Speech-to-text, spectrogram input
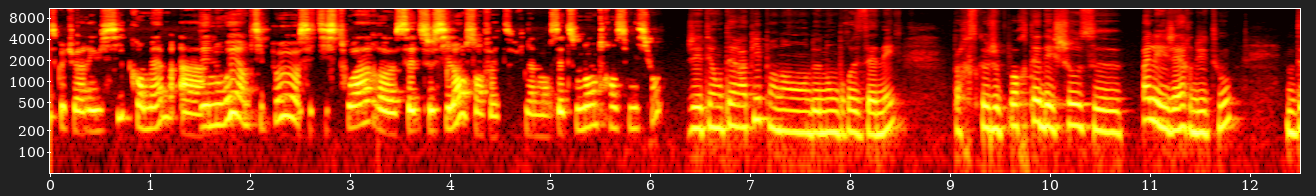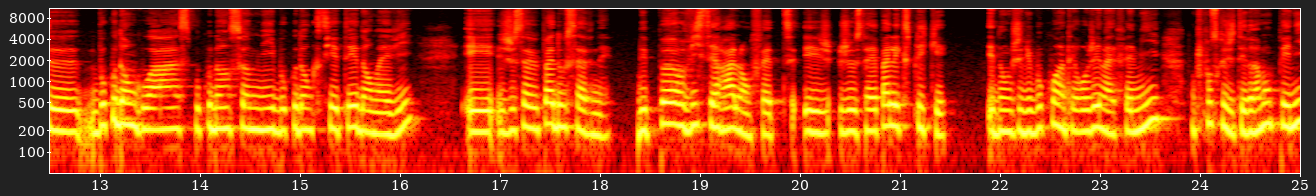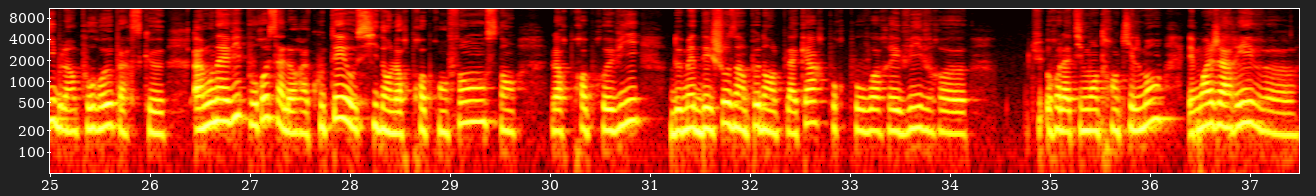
Est-ce que tu as réussi quand même à dénouer un petit peu cette histoire, euh, cette, ce silence en fait, finalement, cette non-transmission? J'ai été en thérapie pendant de nombreuses années parce que je portais des choses euh, pas légères du tout, de beaucoup d'angoisse, beaucoup d'insomnie, beaucoup d'anxiété dans ma vie et je savais pas d'où ça venait. Des peurs viscérales en fait et je, ne savais pas l'expliquer. Et donc j'ai dû beaucoup interroger ma famille. Donc je pense que j'étais vraiment pénible hein, pour eux parce que, à mon avis, pour eux, ça leur a coûté aussi dans leur propre enfance, dans leur propre vie, de mettre des choses un peu dans le placard pour pouvoir revivre euh, relativement tranquillement. Et moi, j'arrive, euh,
